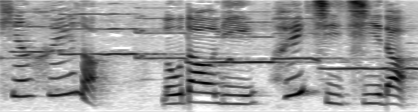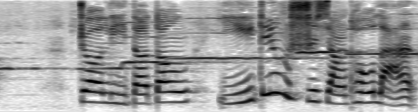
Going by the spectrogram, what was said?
天黑了，楼道里黑漆漆的，这里的灯一定是想偷懒，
